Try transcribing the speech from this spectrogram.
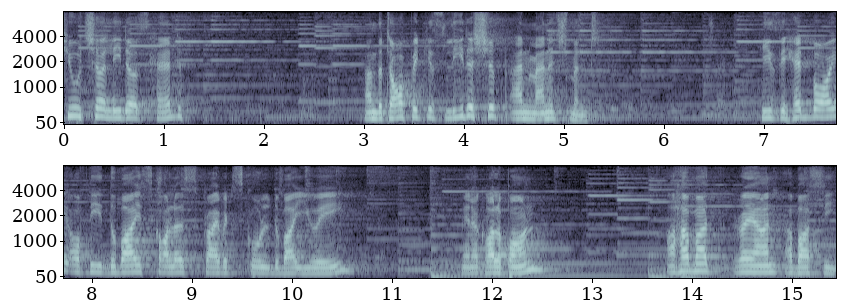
Future Leaders Head, and the topic is Leadership and Management. He is the head boy of the Dubai Scholars Private School, Dubai, UAE. May I call upon Ahmed Rayyan Abbassi.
